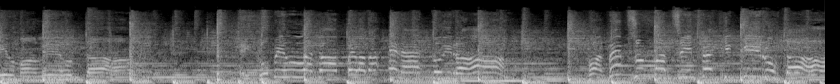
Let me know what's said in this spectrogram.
Ilmaan liehuttaa. Ei klubillakaan pelata enää koiraa, vaan Vepsun matsiin kaikki kiiruhtaa.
